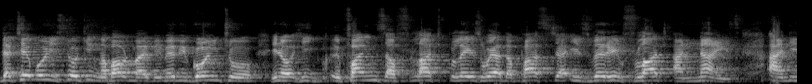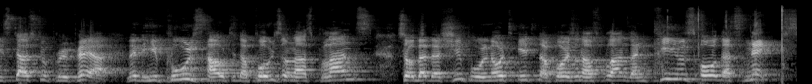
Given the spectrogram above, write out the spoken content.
the table he's talking about might be maybe going to, you know, he finds a flat place where the pasture is very flat and nice, and he starts to prepare. Maybe he pulls out the poisonous plants so that the sheep will not eat the poisonous plants and kills all the snakes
